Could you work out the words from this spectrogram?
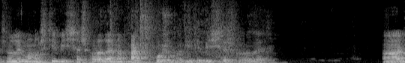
আসলে মানুষকে বিশ্বাস করা যায় না পশু পাখিকে বিশ্বাস করা যায়। আর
